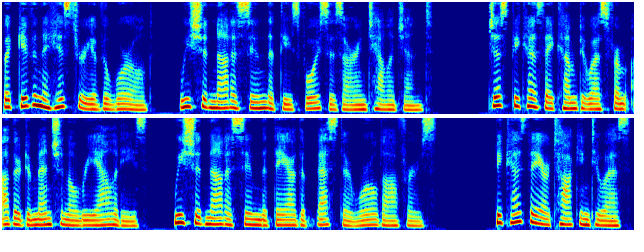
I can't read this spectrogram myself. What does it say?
But given the history of the world, we should not assume that these voices are intelligent. Just because they come to us from other dimensional realities, we should not assume that they are the best their world offers. Because they are talking to us,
